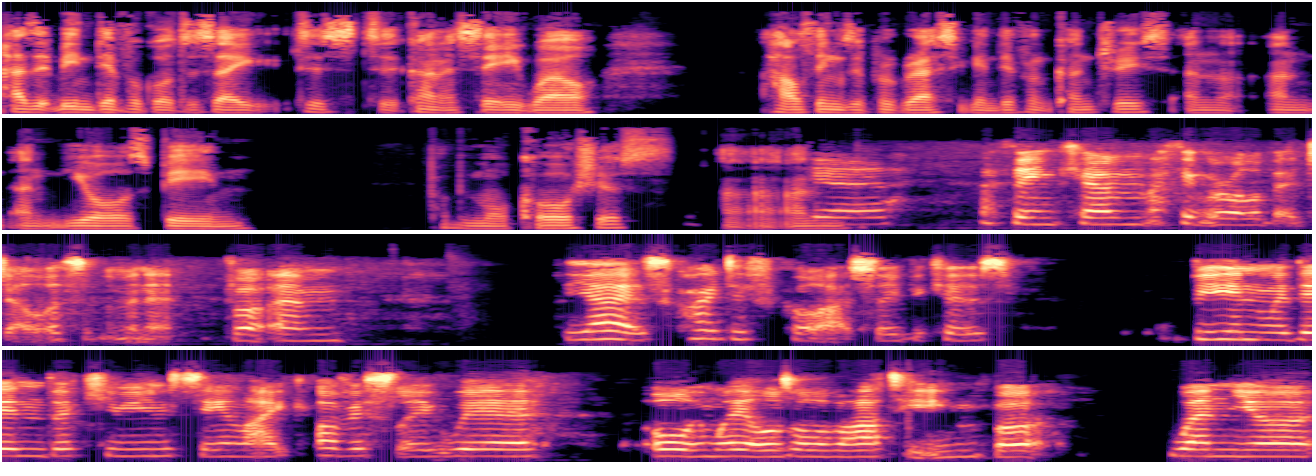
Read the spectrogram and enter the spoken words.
Has it been difficult to say to to kind of see well how things are progressing in different countries and and and yours being probably more cautious? Uh, and... Yeah, I think um, I think we're all a bit jealous at the minute, but um, yeah, it's quite difficult actually because being within the community and like obviously we're all in Wales, all of our team, but when you're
